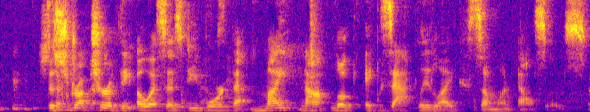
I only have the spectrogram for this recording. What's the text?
the structure of the OSSD board that might not look exactly like someone else's.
